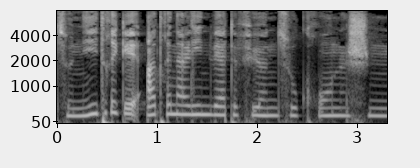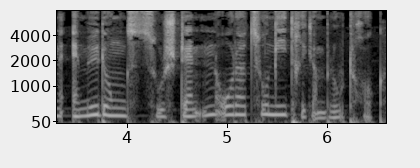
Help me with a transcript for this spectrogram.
Zu niedrige Adrenalinwerte führen zu chronischen Ermüdungszuständen oder zu niedrigem Blutdruck.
